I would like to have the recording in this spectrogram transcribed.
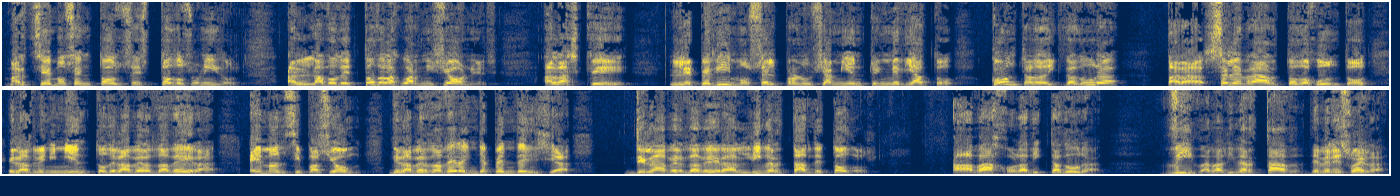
Marchemos entonces todos unidos al lado de todas las guarniciones a las que le pedimos el pronunciamiento inmediato contra la dictadura para celebrar todos juntos el advenimiento de la verdadera emancipación, de la verdadera independencia de la verdadera libertad de todos. Abajo la dictadura. Viva la libertad de Venezuela.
